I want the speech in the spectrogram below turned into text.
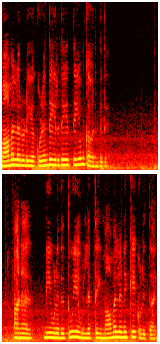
மாமல்லருடைய குழந்தை இருதயத்தையும் கவர்ந்தது. ஆனால் நீ உனது தூய உள்ளத்தை மாமல்லனுக்கே கொடுத்தாய்.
